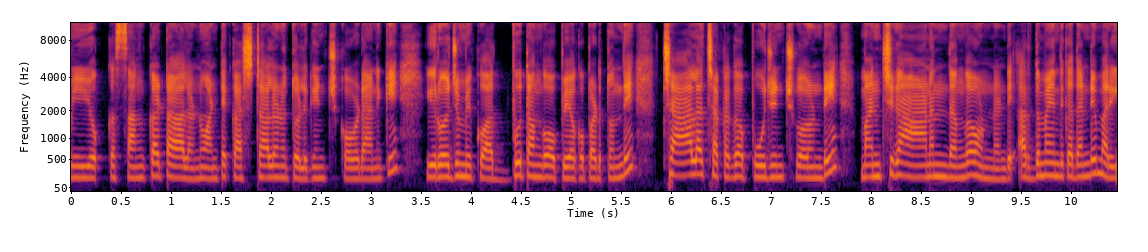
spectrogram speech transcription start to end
మీ యొక్క సంకటాలను అంటే కష్టాలను తొలగించుకోవడానికి ఈరోజు మీకు అద్భుతంగా ఉపయోగపడుతుంది. చాలా చక్కగా పూజించుకోండి. మంచిగా ఆనందంగా ఉండండి. అర్థమైంది కదండి? మరి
